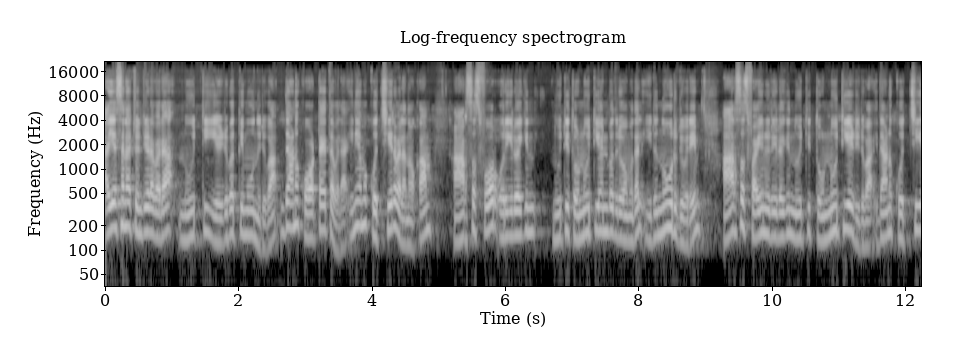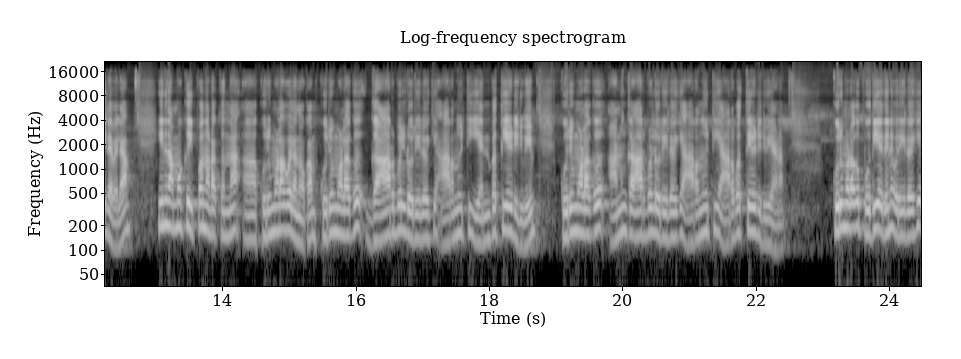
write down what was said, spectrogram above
ഐ എസ് എൻ എ ട്വന്റിയുടെ വില നൂറ്റി എഴുപത്തി മൂന്ന് രൂപ. ഇതാണ് കോട്ടയത്തെ വില. ഇനി നമുക്ക് കൊച്ചിയിലെ വില നോക്കാം. ആർ എസ് എസ് ഫോർ ഒരു കിലോയ്ക്ക് നൂറ്റി തൊണ്ണൂറ്റി ഒൻപത് രൂപ മുതൽ ഇരുന്നൂറ് രൂപ വരെയും. ആർ എസ് എസ് ഫൈവിന് ഒരു കിലോയ്ക്ക് നൂറ്റി തൊണ്ണൂറ്റിയേഴ് രൂപ. ഇതാണ് കൊച്ചിയിലെ വില. ഇനി നമുക്ക് ഇപ്പോൾ നടക്കുന്ന കുരുമുളക് വില നോക്കാം. കുരുമുളക് ഗാർബിൾഡ് ഒരു കിലോയ്ക്ക് അറുന്നൂറ്റി എൺപത്തിയേഴ് രൂപയും. കുരുമുളക് അൺഗാർബിൾഡ് ഒരു കിലോയ്ക്ക് അറുന്നൂറ്റി അറുപത്തേഴ് രൂപയാണ്. കുരുമുളക് പുതിയതിന് ഒരു കിലോയ്ക്ക്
